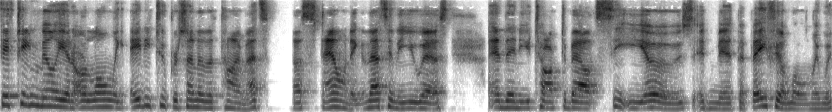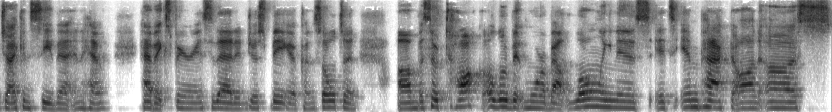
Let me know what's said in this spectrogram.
15 million are lonely 82% of the time. That's astounding. And that's in the US. And then you talked about CEOs admit that they feel lonely, which I can see that and have have experienced that in just being a consultant. Um, but so talk a little bit more about loneliness, its impact on us,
